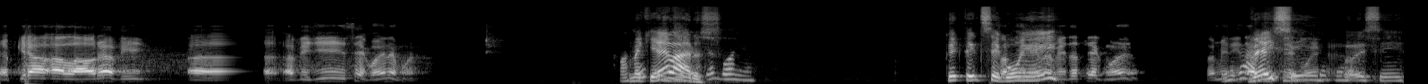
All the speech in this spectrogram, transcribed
É porque a, a Laura veio, a, a, a veio de cegonha, né, mano? Com Como é que é, Laros? o que, que tem de cegonha aí? Veio da cegonha. Menina Veio de sim, foi sim.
